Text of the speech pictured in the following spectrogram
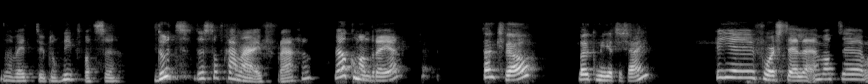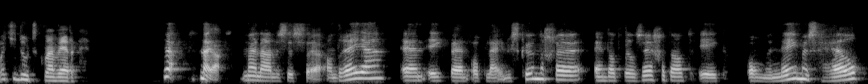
Dan weet natuurlijk nog niet wat ze doet, dus dat gaan we haar even vragen. Welkom Andrea. Dankjewel. Leuk om hier te zijn. Kun je je voorstellen en wat, uh, wat je doet qua werk? Ja, nou ja, mijn naam is dus uh, Andrea en ik ben opleidingskundige. En dat wil zeggen dat ik ondernemers help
